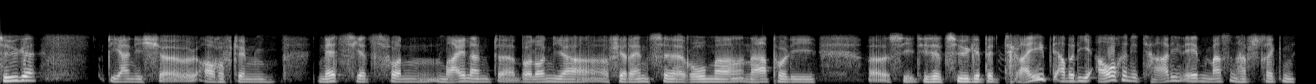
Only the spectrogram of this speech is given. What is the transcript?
Züge, die eigentlich äh, auch auf dem Netz jetzt von Mailand, äh, Bologna, Firenze, Roma, Napoli äh, sie diese Züge betreibt, aber die auch in Italien eben massenhaft Strecken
